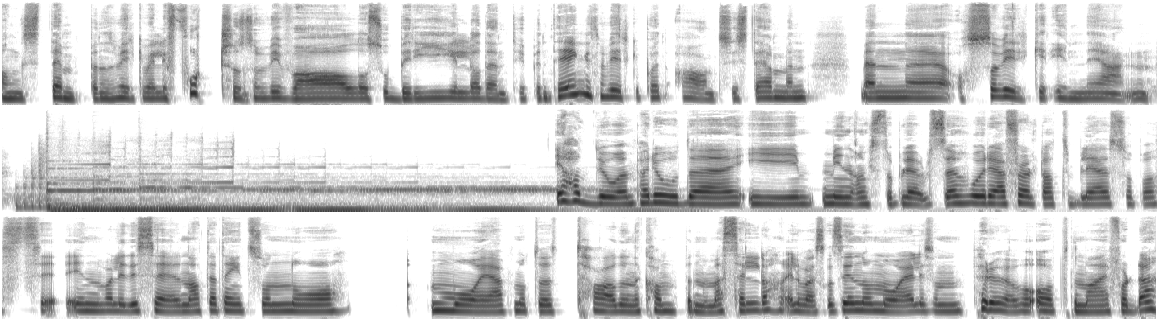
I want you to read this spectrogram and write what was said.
angstdempende, som virker veldig fort, sånn som Vival og Sobril og den typen ting, som virker på et annet system, men, men eh, også virker inn i hjernen. Jeg hadde jo en periode i min angstopplevelse hvor jeg følte at det ble såpass invalidiserende at jeg tenkte sånn Nå må jeg på en måte ta denne kampen med meg selv, da, eller hva jeg skal si. Nå må jeg liksom prøve å åpne meg for det.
